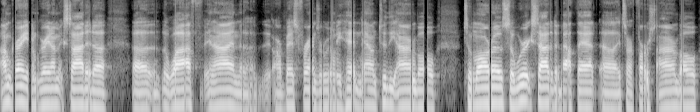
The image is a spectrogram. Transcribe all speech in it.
I'm great. I'm great. I'm excited. Uh, uh, the wife and I and uh, our best friends are going to be heading down to the Iron Bowl tomorrow. So we're excited about that. Uh, it's our first Iron Bowl.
